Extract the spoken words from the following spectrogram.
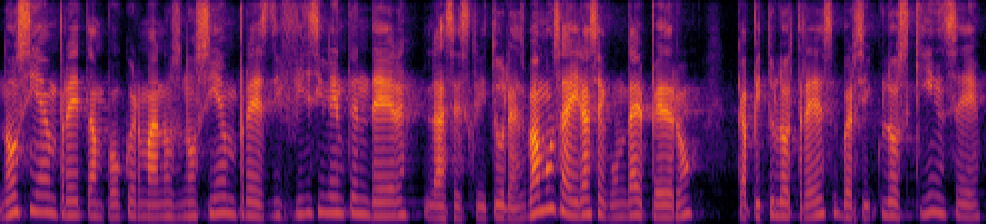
No siempre, tampoco hermanos, no siempre es difícil entender las escrituras. Vamos a ir a segunda de Pedro, capítulo 3, versículos 15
